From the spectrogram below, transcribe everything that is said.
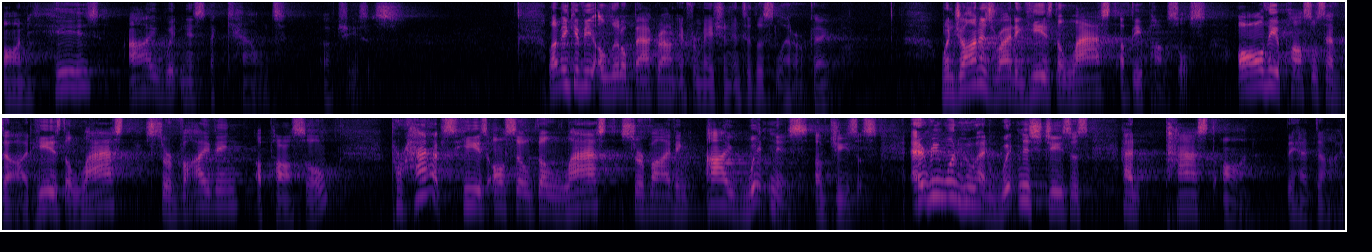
on his eyewitness account of Jesus. Let me give you a little background information into this letter, okay? When John is writing, he is the last of the apostles. All the apostles have died. He is the last surviving apostle. Perhaps he is also the last surviving eyewitness of Jesus. Everyone who had witnessed Jesus had passed on, they had died.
